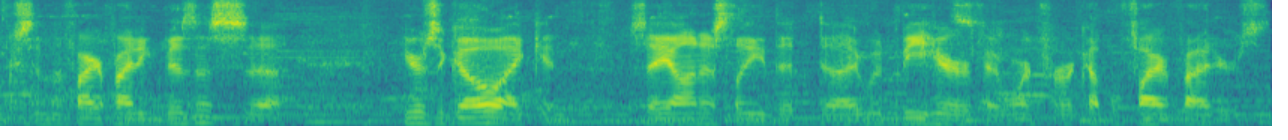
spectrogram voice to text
Folks in the firefighting business. Uh, years ago, I can say honestly that uh, I wouldn't be here if it weren't for a couple firefighters.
